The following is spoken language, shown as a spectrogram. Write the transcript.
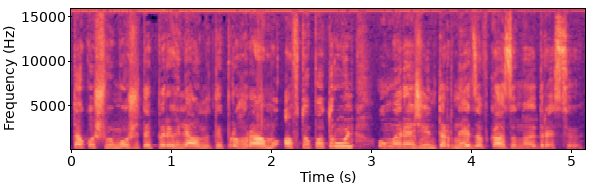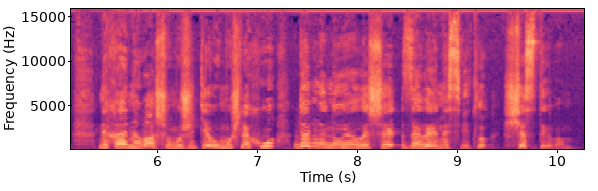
Також ви можете переглянути програму Автопатруль у мережі інтернет за вказаною адресою. Нехай на вашому життєвому шляху домінує лише зелене світло. Щасти вам!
